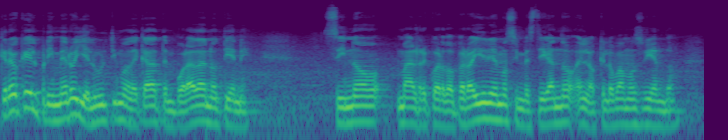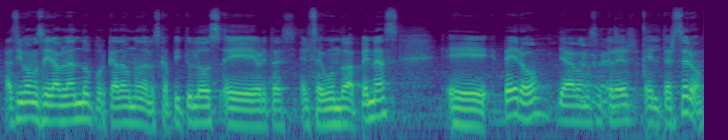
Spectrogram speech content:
creo que el primero y el último de cada temporada no tiene. Si no mal recuerdo, pero ahí iremos investigando en lo que lo vamos viendo. Así vamos a ir hablando por cada uno de los capítulos. eh, ahorita es el segundo apenas. eh, pero ya vamos a traer el tercero.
